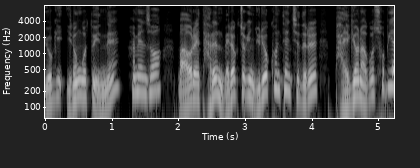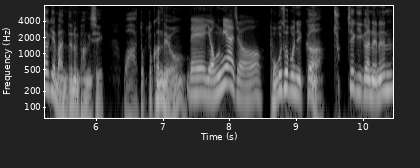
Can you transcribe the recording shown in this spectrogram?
여기 이런 것도 있네 하면서 마을의 다른 매력적인 유료 콘텐츠들을 발견하고 소비하게 만드는 방식. 와, 똑똑한데요. 네, 영리하죠. 보고서 보니까 축제 기간에는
